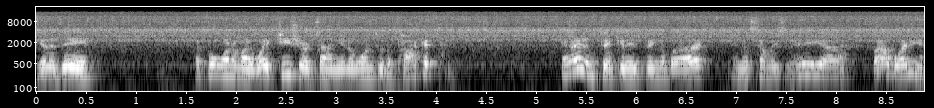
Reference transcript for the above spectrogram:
The other day, I put one of my white t-shirts on, you know, ones with a pocket. And I didn't think anything about it. And then somebody said, hey, uh, Bob, why do you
